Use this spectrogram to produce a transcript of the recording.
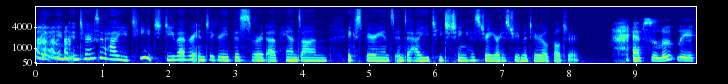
But in, in terms of how you teach, do you ever integrate this sort of hands-on experience into how you teach Qing history? Your history of material culture? Absolutely.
